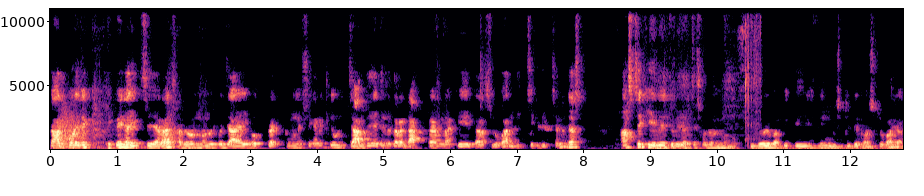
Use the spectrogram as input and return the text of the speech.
তারপরে যে খেতে যাচ্ছে যারা, সাধারণ মানুষ বা যাই হোক মানে সেখানে কেউ জানতে চাইছে না, তারা ডাক্তার না কে, তারা স্লোগান দিচ্ছে কি দিচ্ছে না জাস্ট আসছে, খেয়ে দিয়ে চলে যাচ্ছে সাধারণ মানুষ। পুজোর বাকি তেইশ দিন বৃষ্টিতে ভাসল বাজার।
